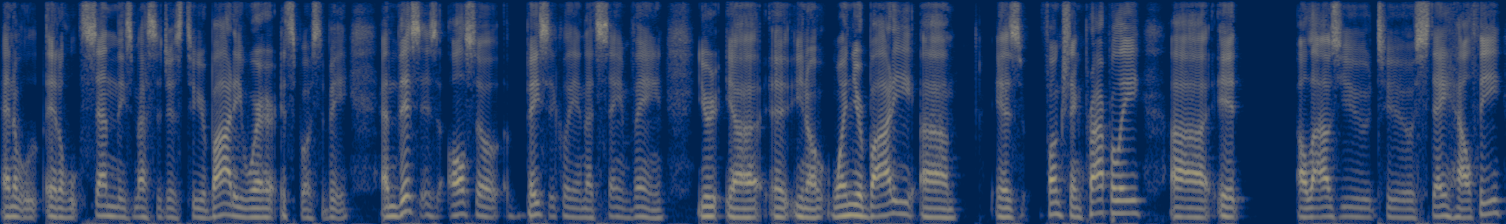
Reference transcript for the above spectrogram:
and it'll, it'll send these messages to your body where it's supposed to be. And this is also basically in that same vein. You're, uh, uh, you know, when your body um, is functioning properly, uh, it allows you to stay healthy,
